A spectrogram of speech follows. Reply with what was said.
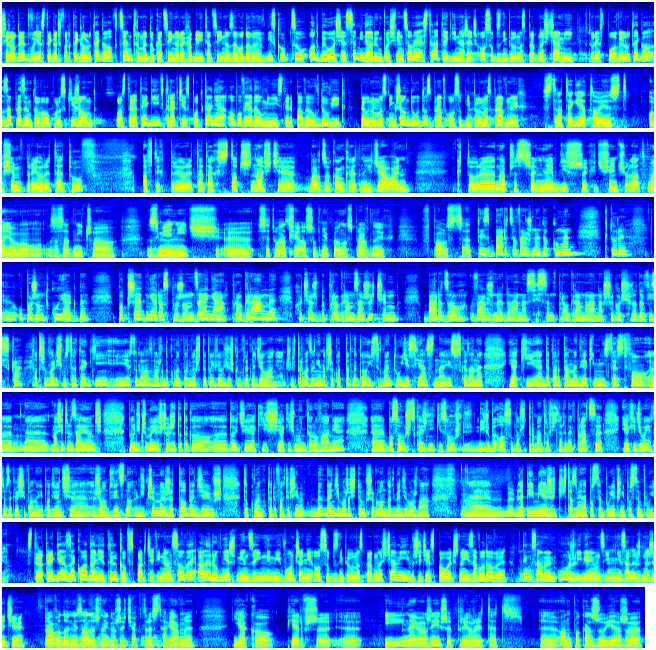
W środę 24 lutego w Centrum Edukacyjno-Rehabilitacyjno-Zawodowym w Biskupcu odbyło się seminarium poświęcone strategii na rzecz osób z niepełnosprawnościami, które w połowie lutego zaprezentował polski rząd. O strategii w trakcie spotkania opowiadał minister Paweł Wdówik, pełnomocnik rządu do spraw osób niepełnosprawnych. Strategia to jest 8 priorytetów, a w tych priorytetach 113 bardzo konkretnych działań, które na przestrzeni najbliższych 10 lat mają zasadniczo zmienić y, sytuację osób niepełnosprawnych w Polsce. To jest bardzo ważny dokument, który y, uporządkuje jakby poprzednie rozporządzenia, programy, chociażby program za życiem. Bardzo ważny dla nas jest ten program dla naszego środowiska. Potrzebowaliśmy strategii i jest to dla nas ważny dokument, ponieważ tutaj pojawiają się już konkretne działania, czyli wprowadzenie na przykład pewnego instrumentu jest jasne, jest wskazane jaki e, departament, jakie ministerstwo e, e, ma się tym zająć. No liczymy jeszcze, że do tego dojdzie jakieś, jakieś monitorowanie, bo są już wskaźniki, są już liczby osób, na przykład, które mają trafić na rynek pracy i jakie działania w tym zakresie planuje podjąć e, rząd, więc no, liczymy, że to będzie już dokument, który faktycznie będzie można się temu przyglądać, będzie można e, lepiej mierzyć, czy ta zmiana postępuje, czy nie postępuje. Strategia zakłada nie tylko wsparcie finansowe, ale również m.in. włączenie osób z niepełnosprawnościami w życie społeczne i zawodowe, tym samym umożliwiając im niezależne życie. prawo do niezależnego życia, które stawiamy jako pierwszy y, i najważniejszy priorytet. Y, On pokazuje, że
